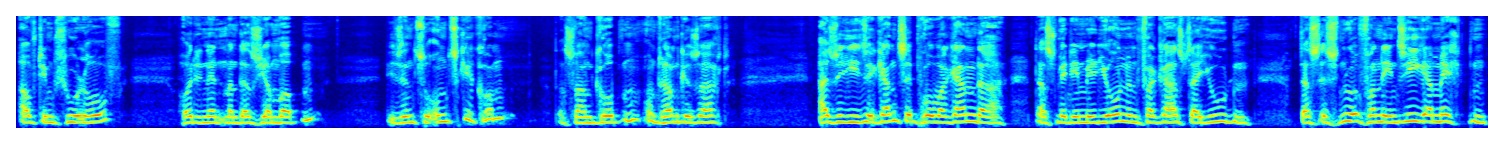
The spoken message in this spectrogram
auf dem Schulhof, heute nennt man das ja Moppen, die sind zu uns gekommen, das waren Gruppen und haben gesagt, also diese ganze Propaganda, das mit den Millionen vergaster Juden, das ist nur von den Siegermächten,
